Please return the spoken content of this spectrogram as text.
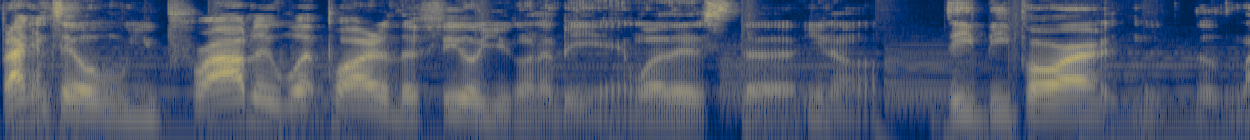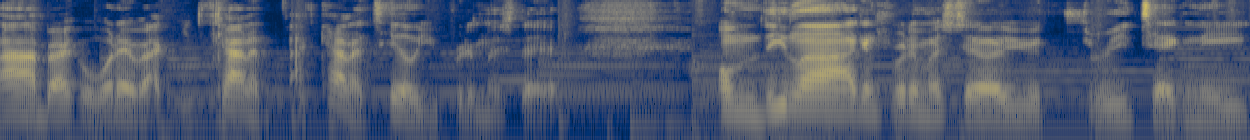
but I can tell you probably what part of the field you're going to be in, whether it's the you know DB part, the, linebacker, whatever. I kind of I kind of tell you pretty much that. On the line, I can pretty much tell you three technique.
